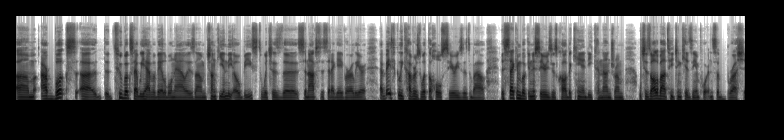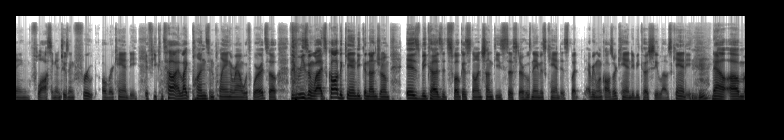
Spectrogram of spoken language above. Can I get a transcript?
Um, our books, uh, the two books that we have available now is um, Chunky and the O-Beast, which is the synopsis that I gave earlier. That basically covers what the whole series is about. The second book in the series is called The Candy Conundrum, which is all about teaching kids the importance of brushing, flossing, and choosing fruit over candy. If you can tell, I like puns and playing around with words. So the reason why it's called The Candy Conundrum is because it's focused on Chunky's sister, whose name is Candace, but everyone calls her Candy because she loves candy candy. Mm-hmm. Now, um,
